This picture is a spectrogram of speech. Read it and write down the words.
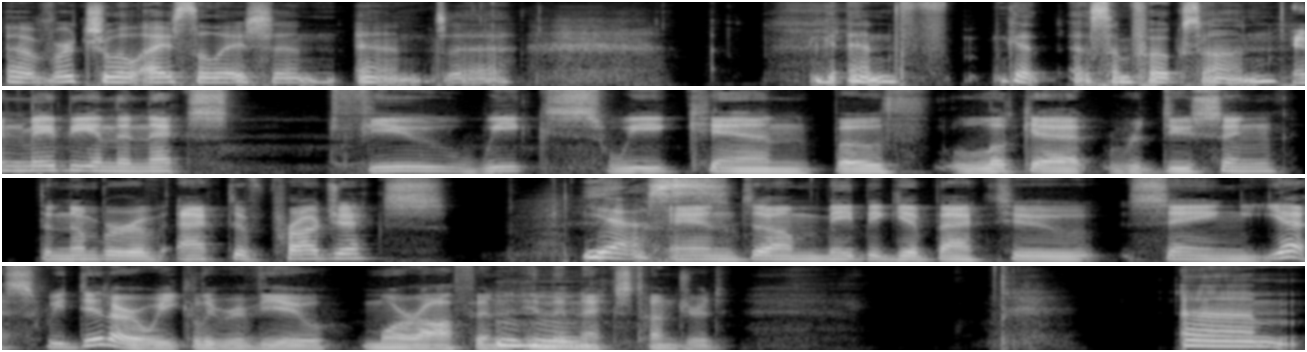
uh, virtual isolation, and uh, and f- get uh, some folks on. and maybe in the next few weeks we can both look at reducing the number of active projects Yes, and um, maybe get back to saying yes we did our weekly review more often in the Mhm. next hundred Um,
